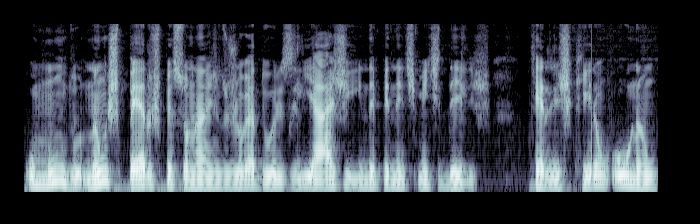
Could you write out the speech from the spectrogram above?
O mundo não espera os personagens dos jogadores, ele age independentemente deles, quer eles queiram ou não.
